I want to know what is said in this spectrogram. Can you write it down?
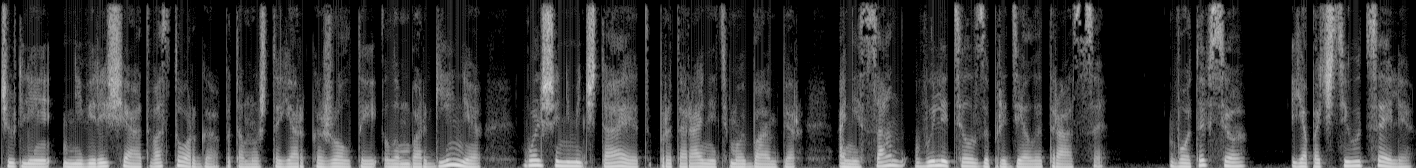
чуть ли не вереща от восторга, потому что ярко-желтый «Ламборгини» больше не мечтает протаранить мой бампер, а Ниссан вылетел за пределы трассы. Вот и все. Я почти у цели.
